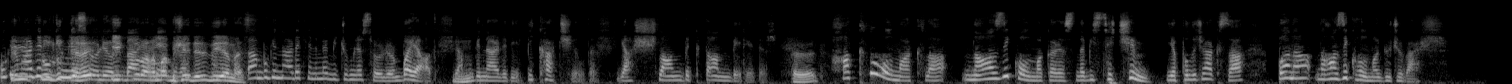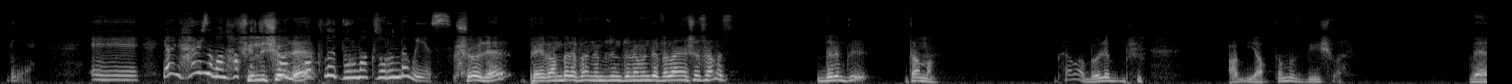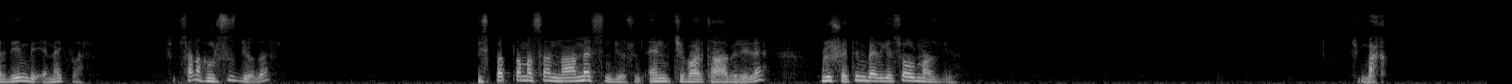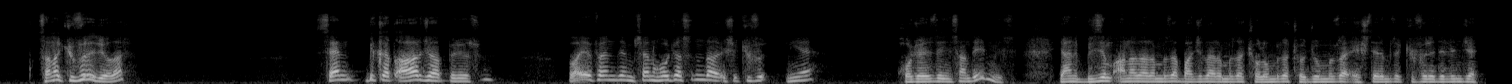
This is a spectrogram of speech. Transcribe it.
Bugünlerde Ümit bir cümle yere söylüyorum ilk ben Nur Hanım'a bir şey dedi diyemez. Ben bugünlerde kendime bir cümle söylüyorum. Bayağıdır. Yani bugünlerde değil. Birkaç yıldır. Yaşlandıktan beridir. Evet. Haklı olmakla nazik olmak arasında bir seçim yapılacaksa bana nazik olma gücü ver diye. Ee, yani her zaman haklı, Şimdi şöyle- haklı durmak zorunda mıyız? Şöyle Peygamber Efendimizin döneminde falan yaşasanız derim ki tamam. Ama böyle bir şey. Abi yaptığımız bir iş var. Verdiğim bir emek var. Şimdi sana hırsız diyorlar. İspatlamazsan namersin diyorsun en kibar tabiriyle. Rüşvetin belgesi olmaz diyor. Şimdi bak. Sana küfür ediyorlar. Sen bir kat ağır cevap veriyorsun. Vay efendim sen hocasın da işte küfür... Niye? Hocayız da insan değil miyiz? Yani bizim analarımıza, bacılarımıza, çoluğumuza, çocuğumuza, eşlerimize küfür edilince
